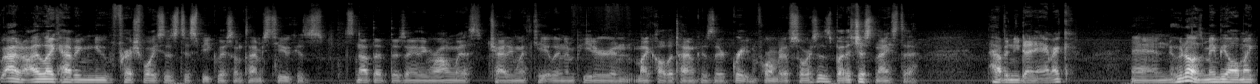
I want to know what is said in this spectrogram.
I don't know. I like having new, fresh voices to speak with sometimes too, because it's not that there's anything wrong with chatting with Caitlin and Peter and Mike all the time because they're great informative sources. But it's just nice to have a new dynamic and who knows? Maybe I'll might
